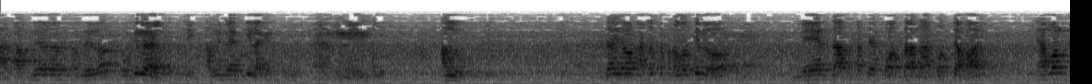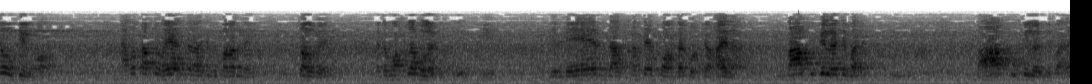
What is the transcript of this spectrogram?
আর আপনি আপনি হলো উকিল হয়ে আপনি মেয়ের কি লাগেন আলু। যাই হোক আসলে তো ভালো ছিল। মেয়ের যার সাথে পর্দা না করতে হয় এমন কেউ উকিল হয় এখন তো আপনি হয়ে আসছেন আর কিছু করার নেই। চলবে। এটা মশলা বলে দিচ্ছি। যে মেয়ের যার সাথে পর্দা করতে হয় না, বাপ উকিল হইতে পারে। বাপ উকিল হইতে পারে,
